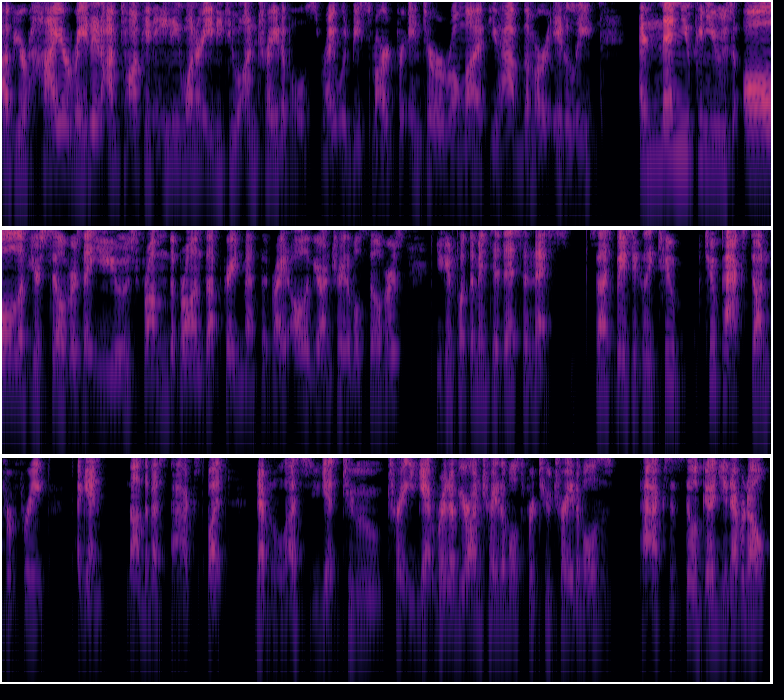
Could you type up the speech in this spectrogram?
of your higher rated. I'm talking 81 or 82 untradables, right? Would be smart for Inter or Roma if you have them, or Italy. And then you can use all of your silvers that you use from the bronze upgrade method, right? All of your untradable silvers, you can put them into this and this. So that's basically two two packs done for free. Again, not the best packs, but nevertheless, you get two trade. You get rid of your untradables for two tradables packs. is still good. You never know.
